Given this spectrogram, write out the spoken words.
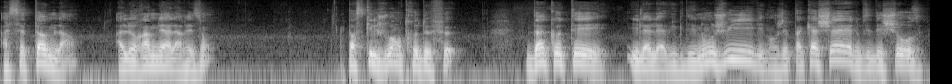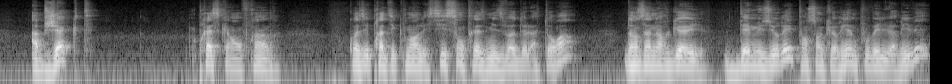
à cet homme-là, à le ramener à la raison, parce qu'il jouait entre deux feux. D'un côté, il allait avec des non-juifs, il mangeait pas cachère, il faisait des choses abjectes, presque à enfreindre quasi pratiquement les 613 mitzvot de la Torah, dans un orgueil démesuré, pensant que rien ne pouvait lui arriver.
